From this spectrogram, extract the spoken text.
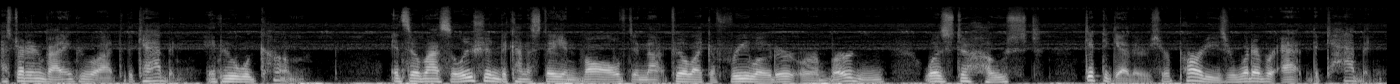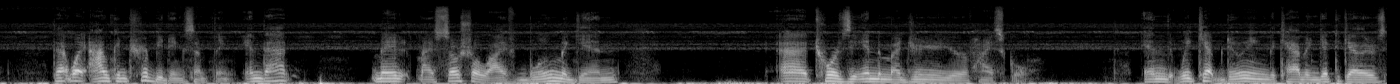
I started inviting people out to the cabin, and people would come. And so my solution to kind of stay involved and not feel like a freeloader or a burden was to host get-togethers or parties or whatever at the cabin. That way I'm contributing something. And that made my social life bloom again uh, towards the end of my junior year of high school. And we kept doing the cabin get-togethers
